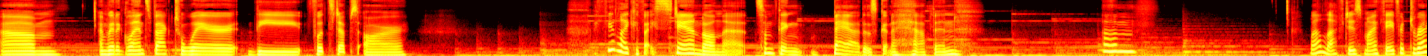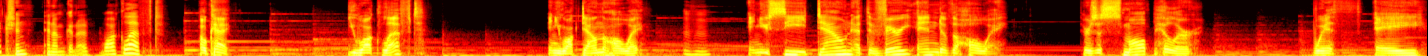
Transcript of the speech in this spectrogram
Um I'm gonna glance back to where the footsteps are. I feel like if I stand on that, something bad is gonna happen. Um well, left is my favorite direction, and I'm gonna walk left. Okay. You walk left, and you walk down the hallway, Mm-hmm. and you see down at the very end of the hallway, there's a small pillar with a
